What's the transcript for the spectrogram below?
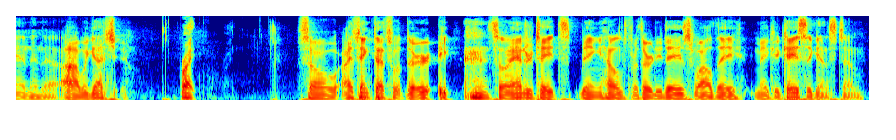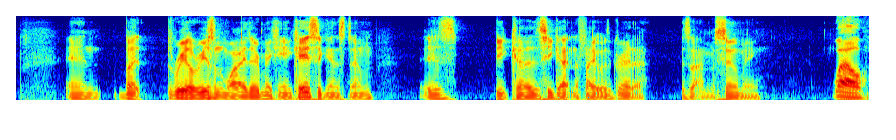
and then uh, ah, we got you. Right. So I think that's what they're. So Andrew Tate's being held for 30 days while they make a case against him, and but the real reason why they're making a case against him is because he got in a fight with Greta. Is I'm assuming. Well,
